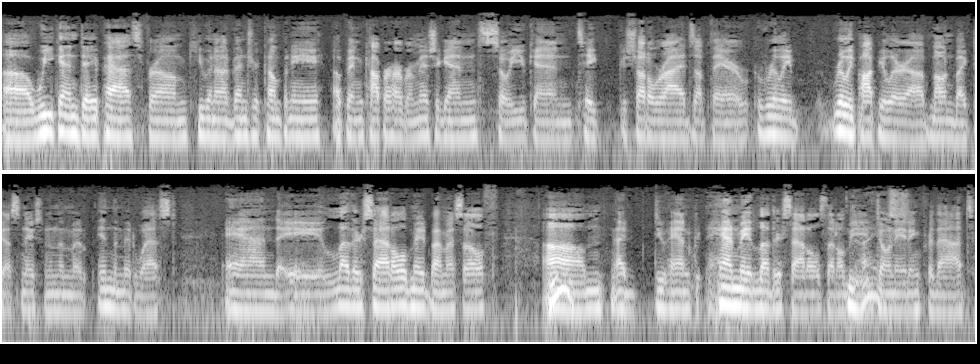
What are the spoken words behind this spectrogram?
uh, weekend day pass from Keweenaw Adventure Company up in Copper Harbor, Michigan, so you can take shuttle rides up there. Really, really popular uh, mountain bike destination in the in the Midwest, and a leather saddle made by myself. Mm. Um, I do hand handmade leather saddles that I'll be nice. donating for that.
